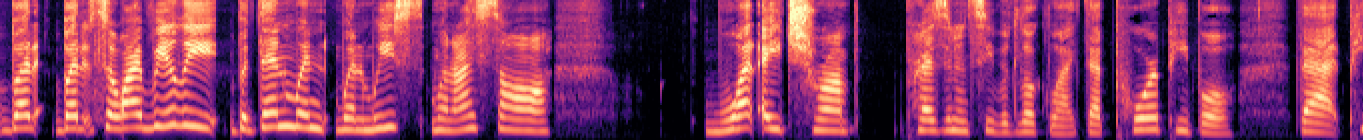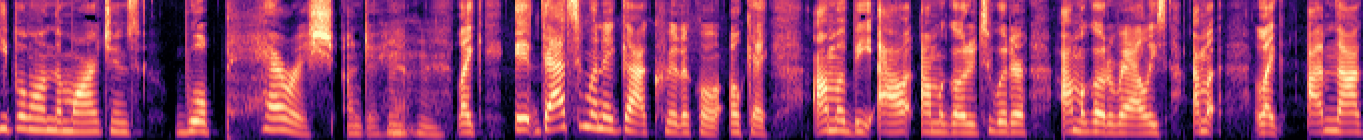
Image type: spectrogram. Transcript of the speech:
but but so I really. But then when when we when I saw what a Trump presidency would look like that poor people that people on the margins will perish under him like it, that's when it got critical okay i'm gonna be out i'm gonna go to twitter i'm gonna go to rallies i'm like i'm not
